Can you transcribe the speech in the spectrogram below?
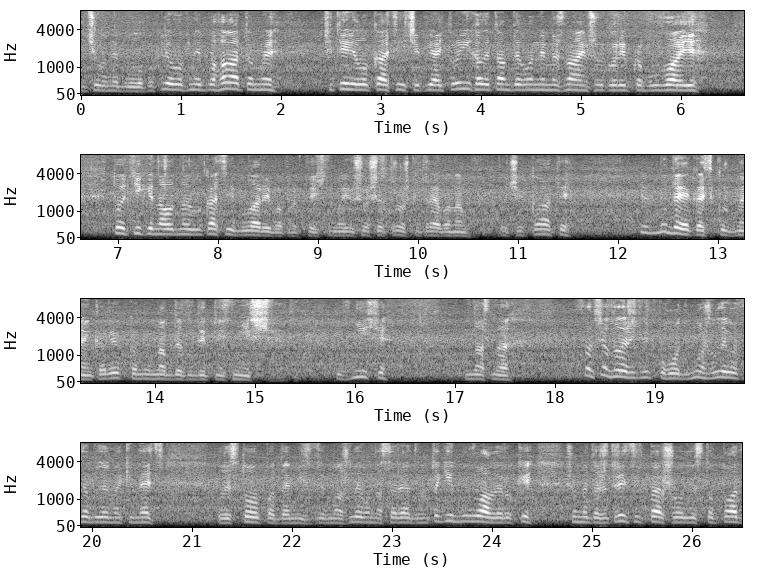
нічого не було. Покльовок небагато. Ми чотири локації чи п'ять проїхали там, де вони, ми знаємо, що така рибка буває. То тільки на одній локації була риба практично. Думаю, що ще трошки треба нам почекати. Буде якась крупненька рибка, ну вона буде туди пізніше. Пізніше у нас на все залежить від погоди. Можливо, це буде на кінець листопада, місяця, можливо, на середину. Такі бували роки, що ми навіть 31 листопада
